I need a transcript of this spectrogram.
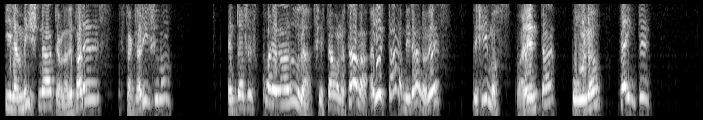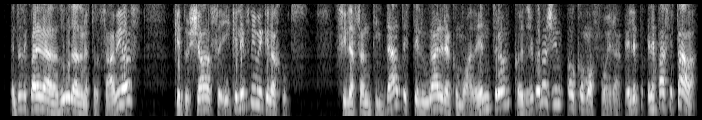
Y la Mishnah te habla de paredes, está clarísimo. Entonces, ¿cuál es la duda? Si estaba o no estaba. Ahí está, mira, ¿no ves? Dijimos 40, 1, 20. Entonces, ¿cuál era la duda de nuestros sabios? Que tu y que le y que si la santidad de este lugar era como adentro, o como afuera. El, espacio estaba.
